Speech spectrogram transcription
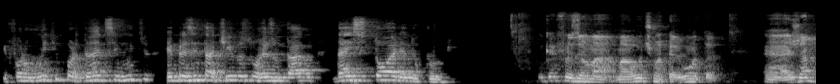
que foram muito importantes e muito representativas no resultado da história do clube. Eu quero fazer uma, uma última pergunta, é, já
